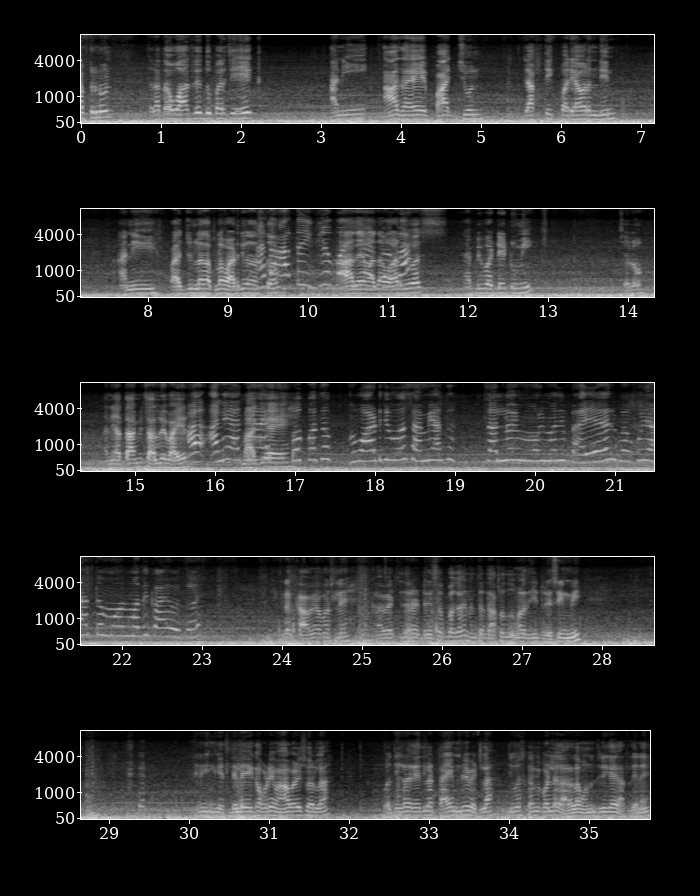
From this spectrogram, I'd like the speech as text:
Afternoon तर आता वाजले दुपारचे एक आणि आज आहे पाच जून जागतिक पर्यावरण दिन. आणि पाच जूनला आपला वाढदिवस असतो. आज आहे माझा वाढदिवस. हॅपी बर्थडे टू मी चलो. आणि आता आम्ही चाललोय बाहेर. आणि मागे आहे. वाढदिवस आम्ही आता चाललोय मॉलमध्ये बाहेर. बघूया आता मॉलमध्ये काय होतंय. इकडे काव्या बसले. काव्याची जरा ड्रेसअप बघा. नंतर दाखवतो तुम्हाला त्याची ड्रेसिंग मी. तिने घेतलेले कपडे महाबळेश्वरला. पण तिकडे काही तिला टाईम नाही भेटला. दिवस कमी पडला घालायला म्हणून तिने काही घातले नाही.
